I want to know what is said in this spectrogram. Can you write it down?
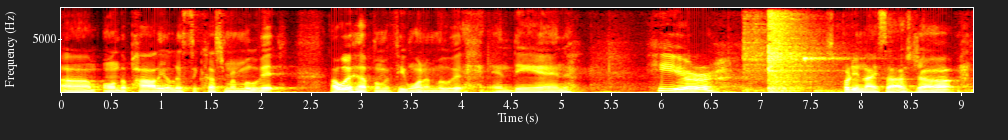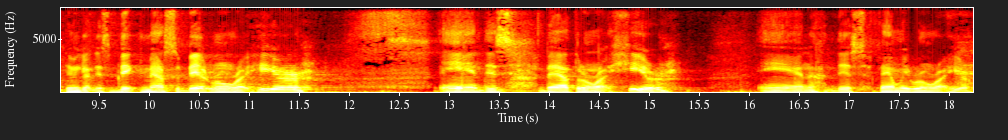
um, on the poly unless the customer move it. I will help him if he wanna move it. And then here, it's a pretty nice size job. Then we got this big master bedroom right here. And this bathroom right here. And this family room right here.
